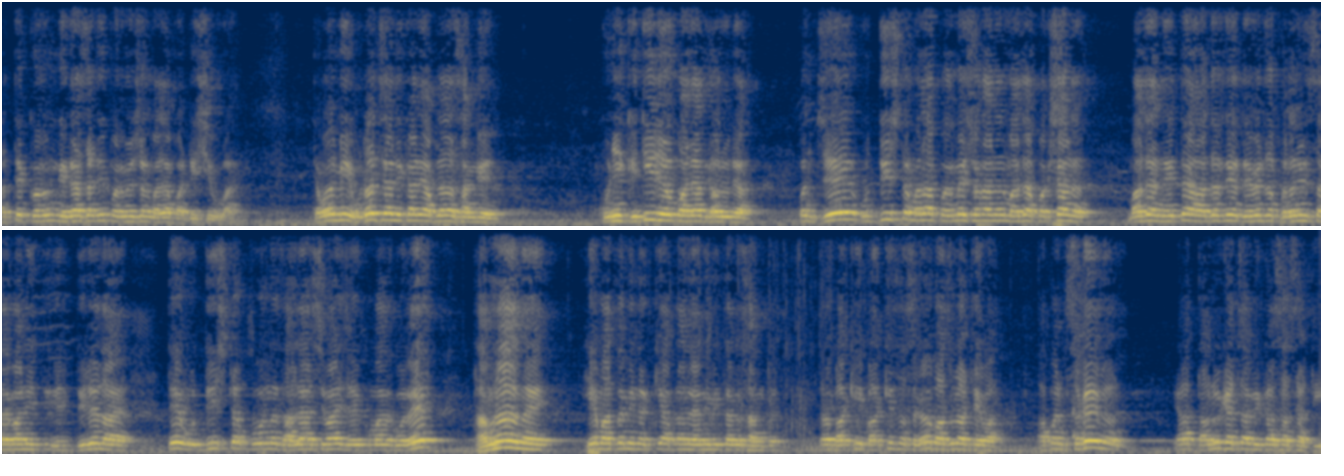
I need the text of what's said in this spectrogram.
आणि ते करून घेण्यासाठी परमेश्वर माझ्या पाठीशी उभा आहे. त्यामुळे मी एवढंच या ठिकाणी आपल्याला सांगेन कुणी किती देव पाण्यात घालू द्या. पण जे उद्दिष्ट मला परमेश्वरानं माझ्या पक्षानं माझ्या नेत्या आदरणीय देवेंद्र फडणवीस साहेबांनी दि- दिलेलं आहे ते उद्दिष्ट पूर्ण झाल्याशिवाय जयकुमार गोरे थांबणार नाही. हे मात्र मी नक्की आपल्याला या निमित्तानं सांगतो तर बाकी बाकीचं सगळं बाजूला ठेवा. आपण सगळे मिळून या तालुक्याच्या विकासासाठी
